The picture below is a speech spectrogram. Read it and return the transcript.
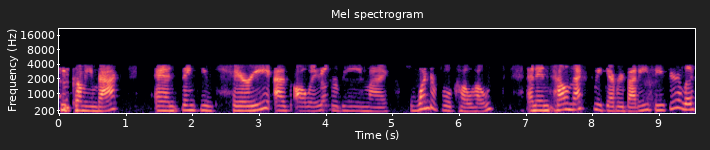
keep coming back. And thank you, Terry, as always, for being my wonderful co-host. And until next week, everybody, be fearless.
